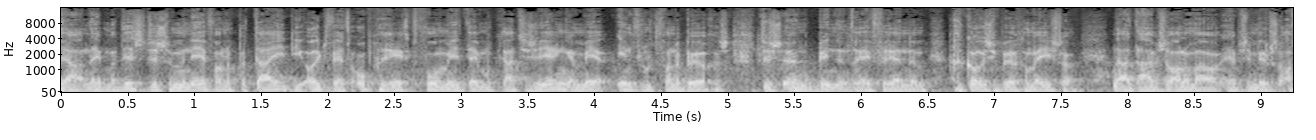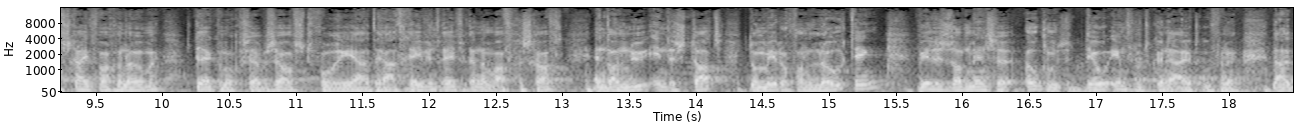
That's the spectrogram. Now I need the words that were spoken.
Ja, nee, maar dit is dus een meneer van een partij... die ooit werd opgericht voor meer democratisering... en meer invloed van de burgers. Dus een bindend referendum, gekozen burgemeester. Nou, daar hebben ze allemaal hebben ze inmiddels afscheid van genomen. Sterker nog, ze hebben zelfs vorig jaar het raadgevend referendum afgeschaft. En dan nu in de stad, door middel van loting... willen ze dat mensen ook een deel invloed kunnen uitoefenen. Nou,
